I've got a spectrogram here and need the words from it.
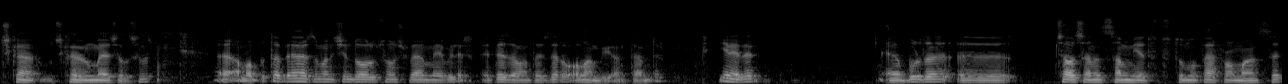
çıkar, çıkarılmaya çalışılır. E, ama bu tabi her zaman için doğru sonuç vermeyebilir. E, dezavantajları olan bir yöntemdir. Yine de e, burada e, çalışanın samimiyeti, tutumu, performansı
